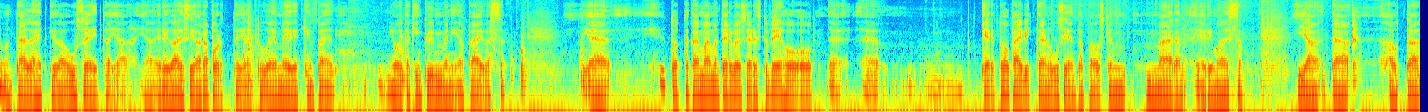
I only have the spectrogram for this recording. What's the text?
on tällä hetkellä useita ja, ja erilaisia raportteja tulee meillekin päin joitakin kymmeniä päivässä. Ja totta kai maailman terveysjärjestö WHO ää, ää, kertoo päivittäin uusien tapausten määrän eri maissa. Ja tämä auttaa,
